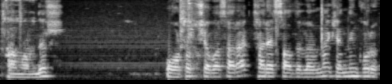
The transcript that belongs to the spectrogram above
Tamamdır. Orta tuşa basarak taret saldırılarından kendini koru.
